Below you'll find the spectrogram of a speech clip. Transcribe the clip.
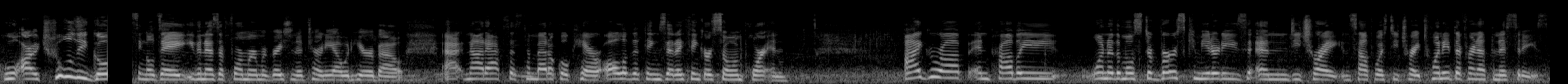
who are truly going single day, even as a former immigration attorney, I would hear about not access to medical care, all of the things that I think are so important. I grew up in probably one of the most diverse communities in Detroit, in Southwest Detroit, 20 different ethnicities.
